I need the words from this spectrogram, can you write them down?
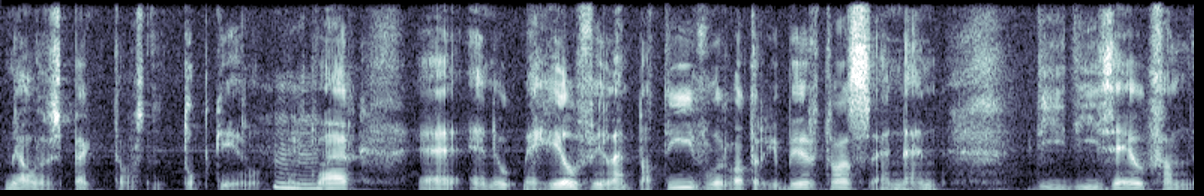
met alle respect, dat was een topkerel. Mm Echt waar. Eh, en ook met heel veel empathie voor wat er gebeurd was. En, en die, die zei ook van,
